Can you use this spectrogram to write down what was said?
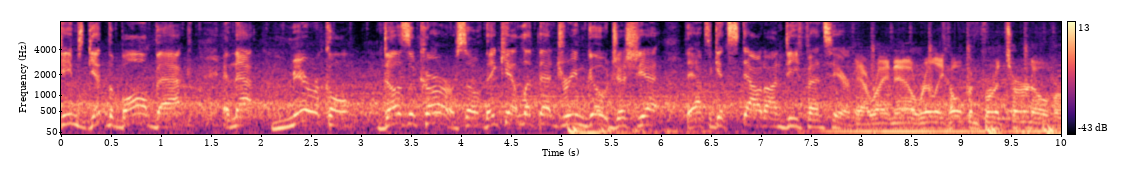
Teams get the ball back, and that miracle does occur. So they can't let that dream go just yet. They have to get stout on defense here. Yeah, right now really hoping for a turnover.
